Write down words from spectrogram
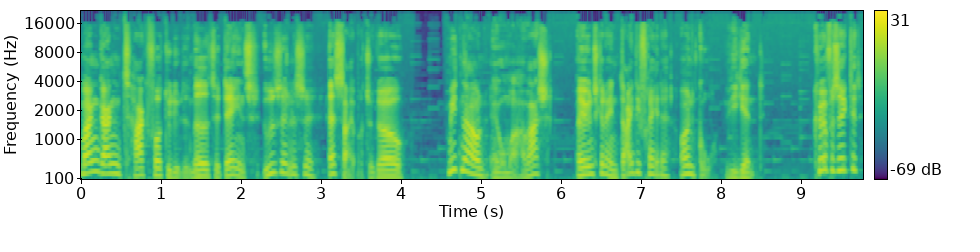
Mange gange tak for, at du lyttede med til dagens udsendelse af cyber to go Mit navn er Omar Havash, og jeg ønsker dig en dejlig fredag og en god weekend. Kør forsigtigt!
